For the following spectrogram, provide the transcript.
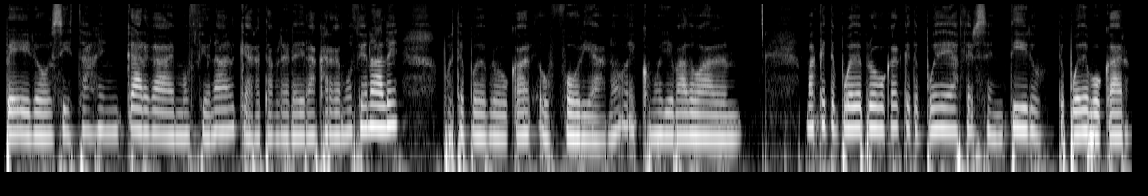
pero si estás en carga emocional, que ahora te hablaré de las cargas emocionales, pues te puede provocar euforia, ¿no? Es como llevado al... Más que te puede provocar, que te puede hacer sentir te puede evocar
